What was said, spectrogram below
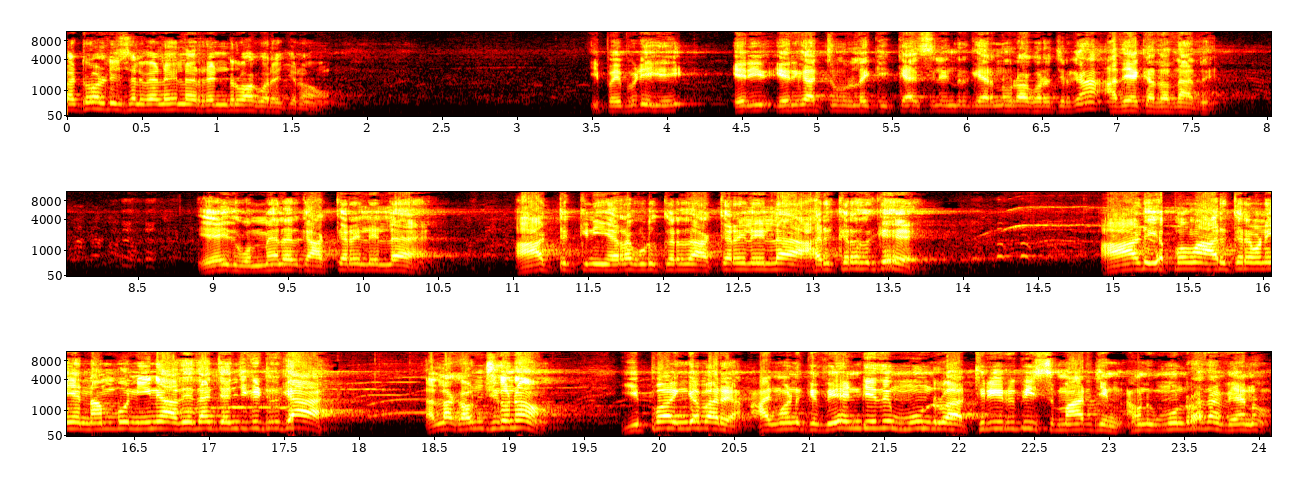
பெட்ரோல் டீசல் விலையில் ரெண்டு ரூபா குறைக்கணும். இப்போ எப்படி எரி எரிகாற்று உருளைக்கு கேஸ் சிலிண்டருக்கு இரநூறுவா குறைச்சிருக்கான்? அதே கதை தான் அது. ஏ இது உன் மேலே இருக்க அக்கறையில் இல்லை. ஆட்டுக்கு நீ இற கொடுக்கறது அக்கறையில் இல்லை. அறுக்கிறதுக்கு. ஆடு எப்பவும் அறுக்கிறவனையே நம்பும் நீனே அதே தான் செஞ்சுக்கிட்டு இருக்க. நல்லா கவனிச்சுக்கணும். இப்போ இங்கே பாரு அவனுக்கு வேண்டியது மூணு ரூபா. த்ரீ ருபீஸ் மார்ஜின் அவனுக்கு மூணு ரூபா தான் வேணும்.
